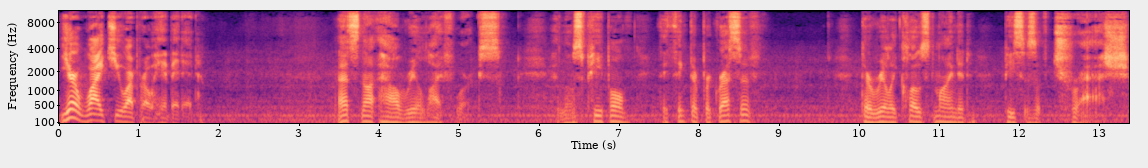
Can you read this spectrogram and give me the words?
You're white. You are prohibited. That's not how real life works. And those people, they think they're progressive. They're really closed minded pieces of trash.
